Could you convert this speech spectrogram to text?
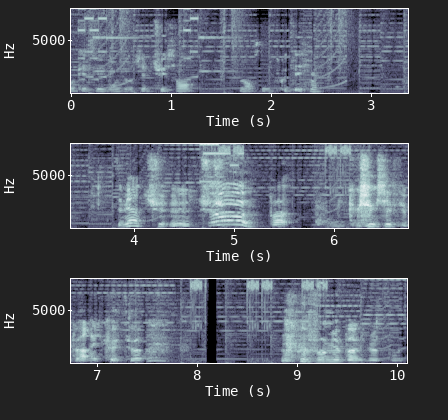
Ok, c'est bon, je réussi à le tuer sans lancer de l'autre côté. C'est bien, tu. Euh, tu ah pas. J'ai fait pareil que toi. Vaut mieux pas que je le pousse.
